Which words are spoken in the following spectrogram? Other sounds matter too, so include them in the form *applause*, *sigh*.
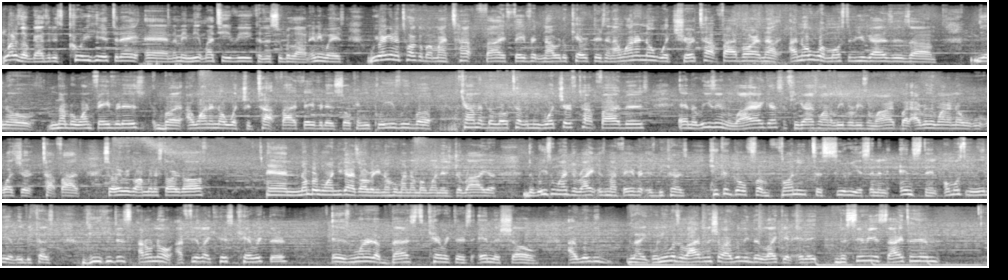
What is up guys, it is Cootie here today and let me mute my TV because it's super loud. Anyways, we are going to talk about my top 5 favorite Naruto characters and I want to know what your top 5 are. Now, I know what most of you guys is, um, you know, number one favorite is, but I want to know what your top 5 favorite is. So can you please leave a comment below telling me what your top 5 is and the reason why I guess if you guys want to leave a reason why, but I really want to know what's your top 5. So here we go, I'm going to start it off. And number one, you guys already know who my number one is, Jiraiya. The reason why Jiraiya is my favorite is because he could go from funny to serious in an instant, almost immediately, because he, he just, I don't know, I feel like his character is one of the best characters in the show. I really, like, when he was alive in the show, I really did like it. And it, the serious side to him,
